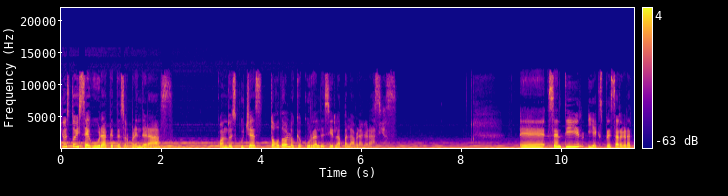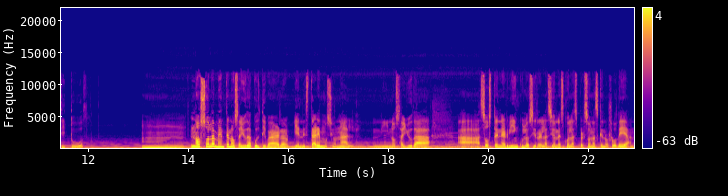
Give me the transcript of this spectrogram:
Yo estoy segura que te sorprenderás cuando escuches todo lo que ocurre al decir la palabra gracias. Eh, sentir y expresar gratitud Mm, no solamente nos ayuda a cultivar bienestar emocional, ni nos ayuda a sostener vínculos y relaciones con las personas que nos rodean,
